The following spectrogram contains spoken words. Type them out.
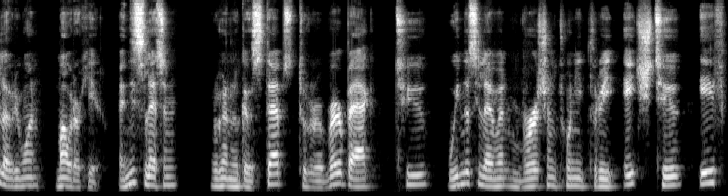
Hello everyone, Mauro here. In this lesson, we're going to look at the steps to revert back to Windows 11 version 23H2 if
